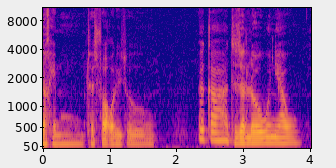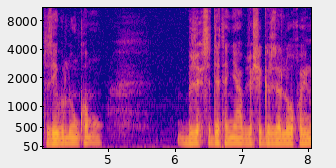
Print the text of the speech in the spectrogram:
ደኺሙ ተስፋ ቆሪፁ በቃ እቲ ዘለዎ እውን ያው እቲ ዘይብሉ እውን ከምኡ ብዙሕ ስደተኛ ብዙሕ ሽግር ዘለዎ ኮይኑ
